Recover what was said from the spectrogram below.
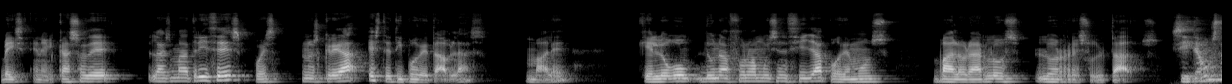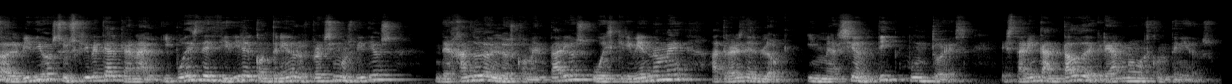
veis, en el caso de las matrices, pues nos crea este tipo de tablas. ¿vale? Que luego de una forma muy sencilla podemos valorar los, los resultados. Si te ha gustado el vídeo, suscríbete al canal y puedes decidir el contenido de los próximos vídeos dejándolo en los comentarios o escribiéndome a través del blog inmersiontic.es. Estaré encantado de crear nuevos contenidos.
